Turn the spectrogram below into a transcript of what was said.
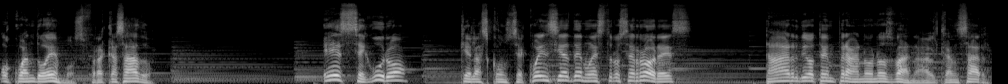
o cuando hemos fracasado? Es seguro que las consecuencias de nuestros errores tarde o temprano nos van a alcanzar.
